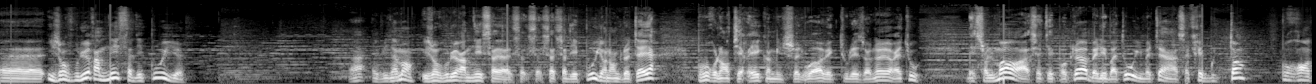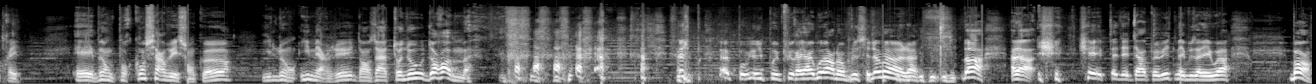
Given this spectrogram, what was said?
euh, ils ont voulu ramener sa dépouille. Hein, évidemment, ils ont voulu ramener sa, sa- sa- sa dépouille en Angleterre pour l'enterrer comme il se doit, avec tous les honneurs et tout. Mais seulement, à cette époque-là, ben, les bateaux, ils mettaient un sacré bout de temps pour rentrer. Et donc, pour conserver son corps, ils l'ont immergé dans un tonneau de rhum. il ne pouvait plus rien boire non plus, c'est dommage. hein. Bon, alors, j'ai peut-être été un peu vite, mais vous allez voir. Bon,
